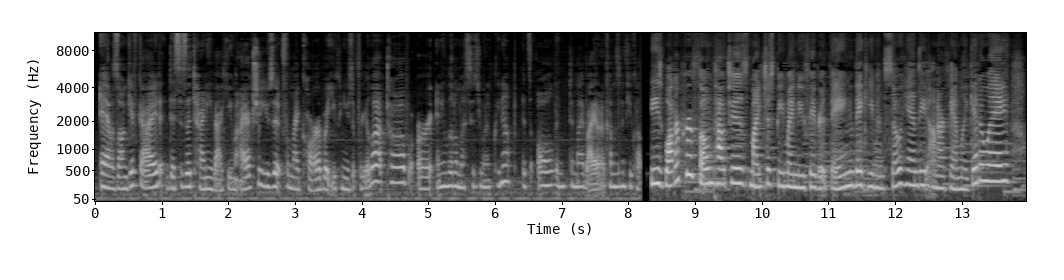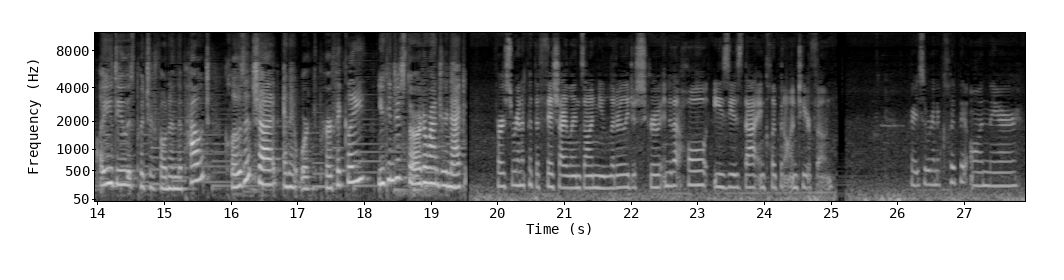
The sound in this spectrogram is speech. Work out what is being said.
Amazon gift guide. This is a tiny vacuum. I actually use it for my car, but you can use it for your laptop or any little messes you want to clean up. It's all linked in my bio and it comes in a few colors. These waterproof phone pouches might just be my new favorite thing. They came in so handy on our family getaway. All you do is put your phone in the pouch, close it shut, and it worked perfectly. You can just throw it around your neck. First, we're gonna put the fisheye lens on. You literally just screw it into that hole, easy as that, and clip it onto your phone. All right, so we're gonna clip it on there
